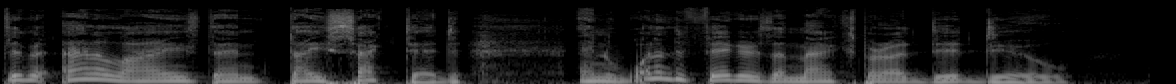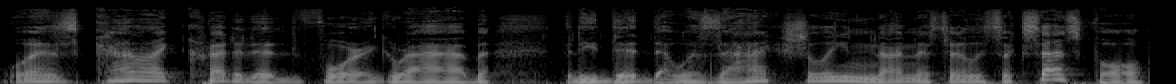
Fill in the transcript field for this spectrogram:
been analyzed and dissected. And one of the figures that Max Parrot did do was kind of like credited for a grab that he did that was actually not necessarily successful.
